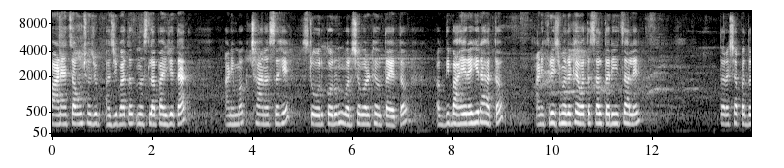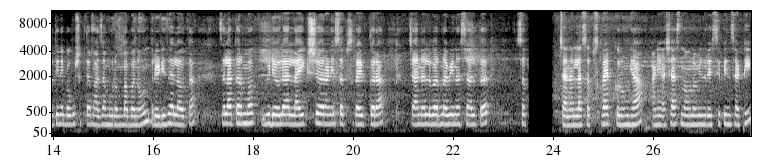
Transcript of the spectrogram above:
पाण्याचा अंश अजि अजिबातच नसला पाहिजे त्यात. आणि मग छान असं हे स्टोअर करून वर्षभर ठेवता येतं. अगदी बाहेरही राहतं. आणि फ्रीजमध्ये ठेवत असाल तरीही चालेल. तर अशा पद्धतीने बघू शकता माझा मुरंबा बनवून रेडी झाला होता. चला तर मग व्हिडिओला लाईक शेअर आणि सबस्क्राईब करा. चॅनलवर नवीन असाल तर सब चॅनलला सबस्क्राईब करून घ्या आणि अशाच नवनवीन रेसिपींसाठी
